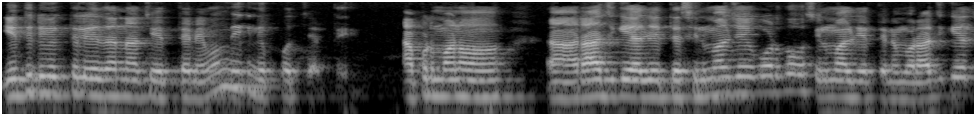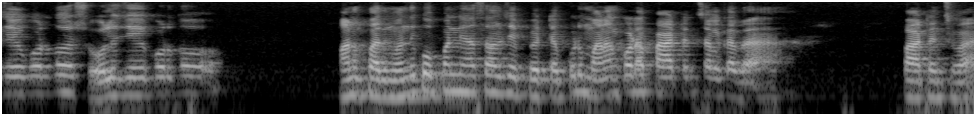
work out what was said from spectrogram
ఎదుటి వ్యక్తులు ఏదన్నా చేస్తేనేమో మీకు నొప్పి వచ్చేస్తాయి అప్పుడు మనం రాజకీయాలు చేస్తే సినిమాలు చేయకూడదు సినిమాలు చేస్తేనేమో రాజకీయాలు చేయకూడదు షోలు చేయకూడదు. మనం పది మందికి ఉపన్యాసాలు చెప్పేటప్పుడు మనం కూడా పాటించాలి కదా. పాటించవా?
